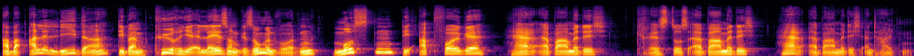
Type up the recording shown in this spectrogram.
aber alle Lieder, die beim Kyrie eleison gesungen wurden, mussten die Abfolge Herr erbarme dich, Christus erbarme dich, Herr erbarme dich enthalten.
